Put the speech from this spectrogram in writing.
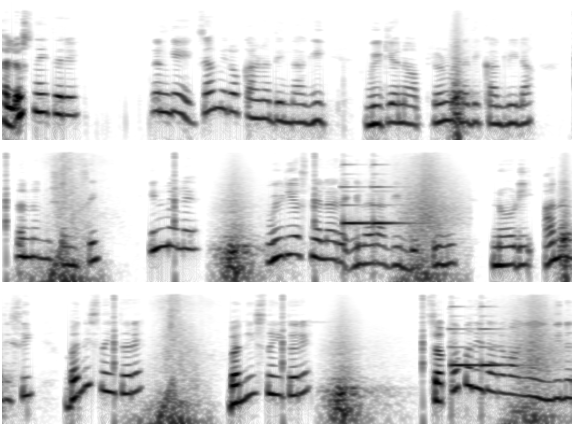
ಹಲೋ ಸ್ನೇಹಿತರೆ, ನನಗೆ ಎಕ್ಸಾಮ್ ಇರೋ ಕಾರಣದಿಂದಾಗಿ ವಿಡಿಯೋನ ಅಪ್ಲೋಡ್ ಮಾಡೋದಕ್ಕಾಗಲಿಲ್ಲ. ನನ್ನನ್ನು ಕ್ಷಮಿಸಿ. ಇನ್ಮೇಲೆ ವೀಡಿಯೋಸ್ನೆಲ್ಲ ರೆಗ್ಯುಲರ್ ಆಗಿ ಬಿಡ್ತೀನಿ. ನೋಡಿ, ಆನಂದಿಸಿ. ಬನ್ನಿ ಸ್ನೇಹಿತರೆ. ಬನ್ನಿ ಸ್ನೇಹಿತರೆ. ಸಪ್ತಪದಿ ಧಾರಾವಾಹಿಯ ಇಂದಿನ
